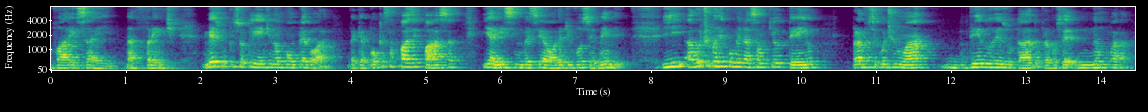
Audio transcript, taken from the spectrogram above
vai sair na frente. Mesmo que o seu cliente não compre agora. Daqui a pouco essa fase passa e aí sim vai ser a hora de você vender. E a última recomendação que eu tenho para você continuar tendo resultado, para você não parar.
